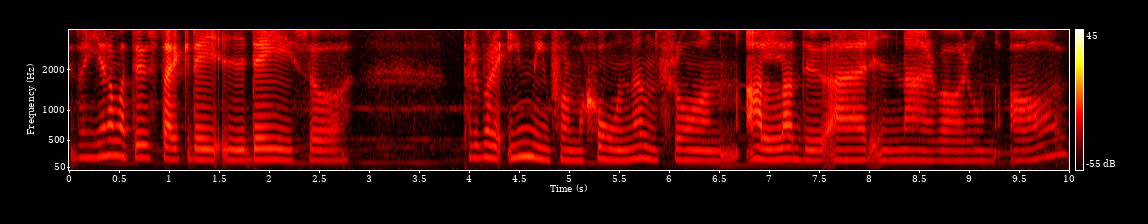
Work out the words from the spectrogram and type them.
Utan genom att du stärker dig i dig så tar du bara in informationen från alla du är i närvaron av.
